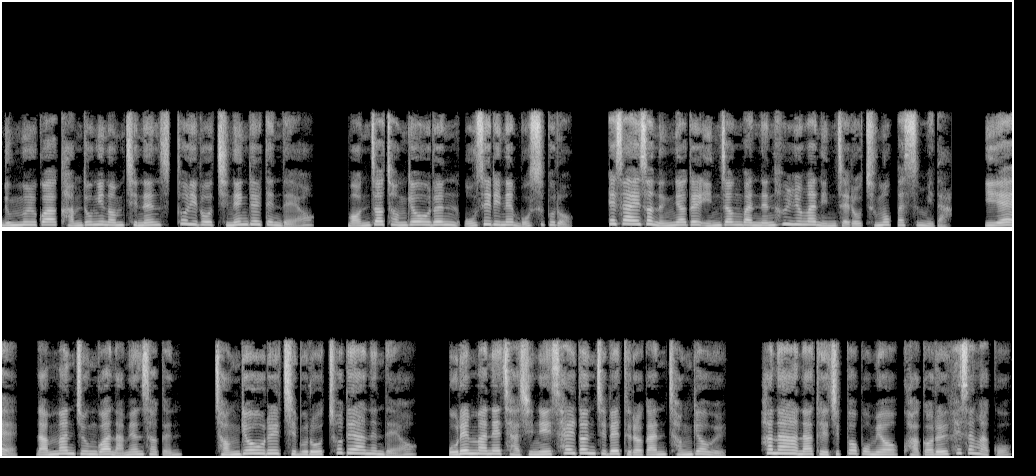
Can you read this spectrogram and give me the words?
눈물과 감동이 넘치는 스토리로 진행될 텐데요. 먼저 정겨울은 오세린의 모습으로 회사에서 능력을 인정받는 훌륭한 인재로 주목받습니다. 이에 남만중과 남현석은 정겨울을 집으로 초대하는데요. 오랜만에 자신이 살던 집에 들어간 정겨울 하나하나 되짚어보며 과거를 회상하고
